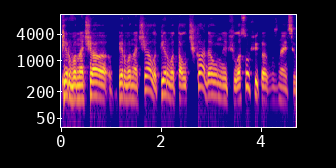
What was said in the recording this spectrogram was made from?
первоначала, первоначала, первого толчка, да, он и в философии, как вы знаете,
